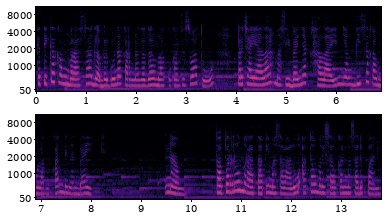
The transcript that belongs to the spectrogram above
Ketika kamu merasa gak berguna karena gagal melakukan sesuatu, percayalah masih banyak hal lain yang bisa kamu lakukan dengan baik. 6. Tak perlu meratapi masa lalu atau merisaukan masa depan,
